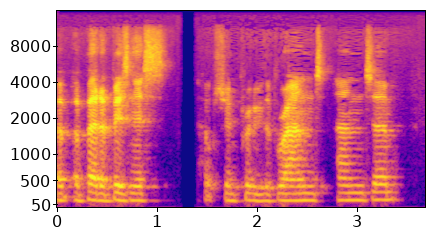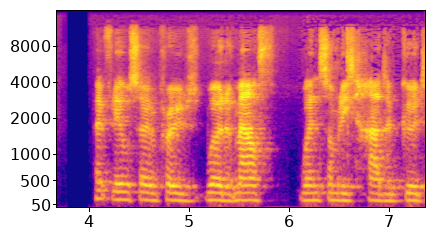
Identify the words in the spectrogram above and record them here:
a, a better business helps to improve the brand and um, hopefully also improves word of mouth when somebody's had a good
